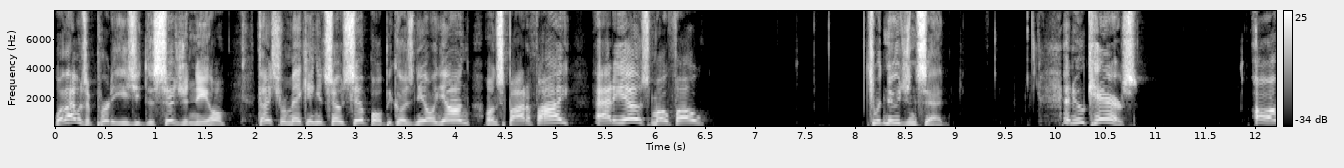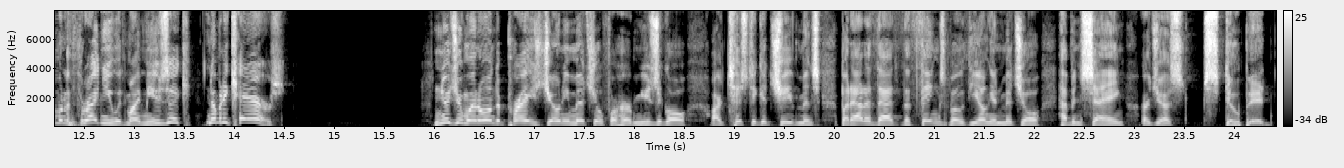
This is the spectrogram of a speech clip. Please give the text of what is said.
Well, that was a pretty easy decision, Neil. Thanks for making it so simple because Neil Young on Spotify, adios, mofo. That's what Nugent said. And who cares? Oh, I'm going to threaten you with my music? Nobody cares. Nugent went on to praise Joni Mitchell for her musical artistic achievements, but out of that, the things both Young and Mitchell have been saying are just stupid.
